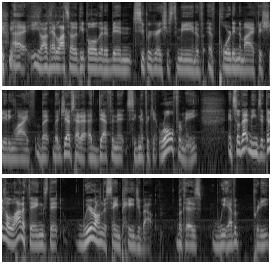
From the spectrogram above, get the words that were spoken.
uh, you know, I've had lots of other people that have been super gracious to me and have, have poured into my officiating life. But but Jeff's had a, a definite, significant role for me, and so that means that there's a lot of things that we're on the same page about because we have a pretty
